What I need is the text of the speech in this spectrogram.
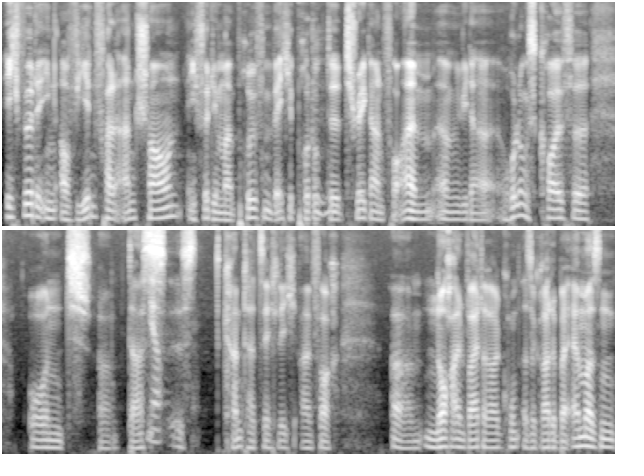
ich würde ihn auf jeden Fall anschauen. Ich würde ihn mal prüfen, welche Produkte mhm. triggern vor allem ähm, Wiederholungskäufe. Und äh, das ja. ist, kann tatsächlich einfach ähm, noch ein weiterer Grund, also gerade bei Amazon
